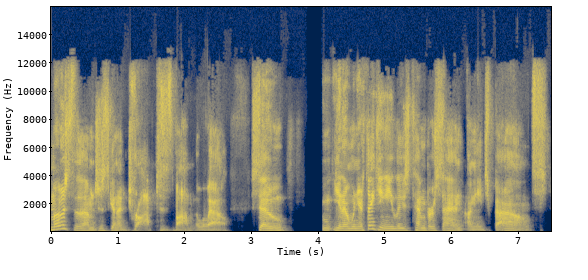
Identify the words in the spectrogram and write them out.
Most of them just going to drop to the bottom of the well. So, you know, when you're thinking you lose 10% on each bounce,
